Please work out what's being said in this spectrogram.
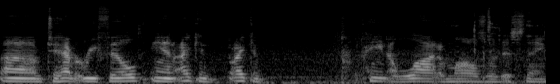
um, to have it refilled and I can I can paint a lot of models with this thing.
